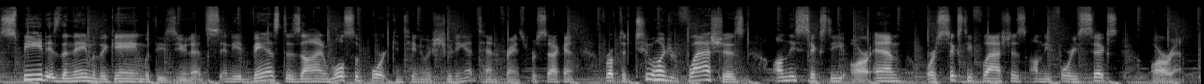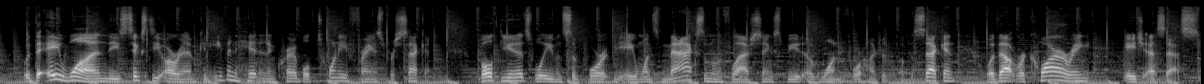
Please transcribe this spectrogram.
Speed is the name of the game with these units, and the advanced design will support continuous shooting at 10 frames per second for up to 200 flashes on the 60RM or 60 flashes on the 46RM. With the A1, the 60RM can even hit an incredible 20 frames per second. Both units will even support the A1's maximum flash sync speed of 1 400th of a second without requiring HSS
